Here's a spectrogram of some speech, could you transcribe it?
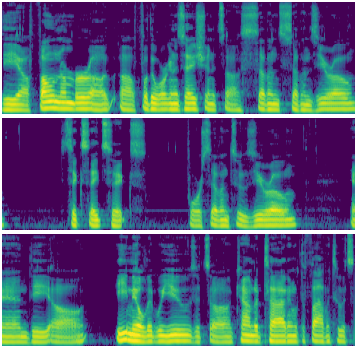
the uh, phone number uh, uh, for the organization it's uh, 770-686-4720 and the email that we use it's kind of tied in with the 5 and 2 it's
